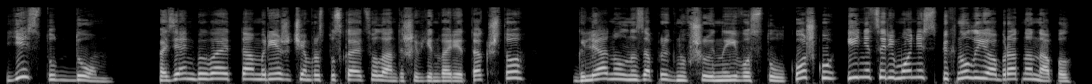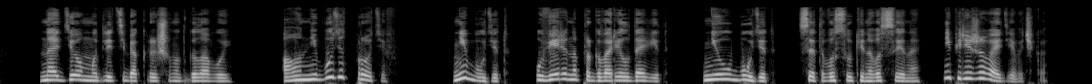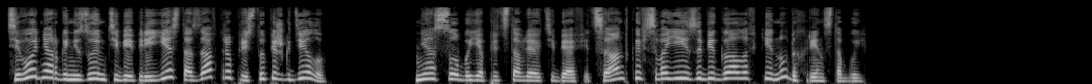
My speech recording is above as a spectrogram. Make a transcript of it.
«Есть тут дом. Хозяин бывает там реже, чем распускаются ландыши в январе, так что...» Глянул на запрыгнувшую на его стул кошку и, не церемонясь, спихнул ее обратно на пол. «Найдем мы для тебя крышу над головой». «А он не будет против?» «Не будет», — уверенно проговорил Давид. «Не убудет с этого сукиного сына. Не переживай, девочка. Сегодня организуем тебе переезд, а завтра приступишь к делу. Не особо я представляю тебя официанткой в своей забегаловке, ну да хрен с тобой.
